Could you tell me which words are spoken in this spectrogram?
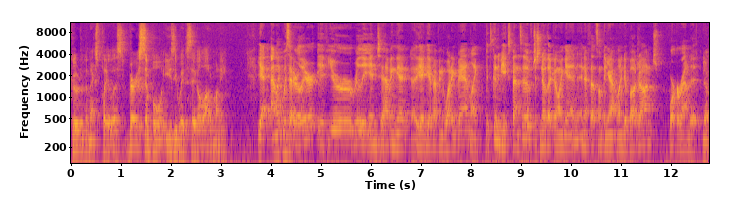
go to the next playlist very simple easy way to save a lot of money Yeah, and like we said earlier, if you're really into having the, the idea of having a wedding band, like it's going to be expensive. Just know that going in, and if that's something you're not willing to budge on, just work around it. Yep.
